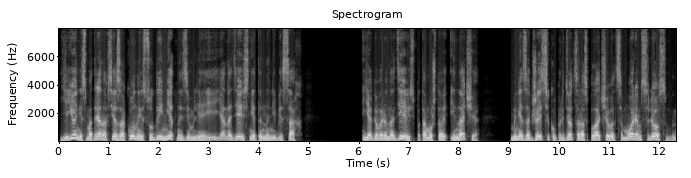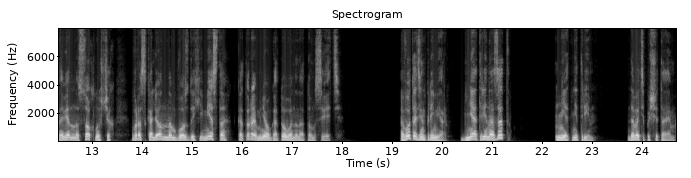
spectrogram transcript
Ее, несмотря на все законы и суды, нет на земле, и, я надеюсь, нет и на небесах. Я говорю «надеюсь», потому что иначе мне за Джессику придется расплачиваться морем слез, мгновенно сохнущих в раскаленном воздухе места, которое мне уготовано на том свете. Вот один пример. Дня три назад нет, не три. Давайте посчитаем.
